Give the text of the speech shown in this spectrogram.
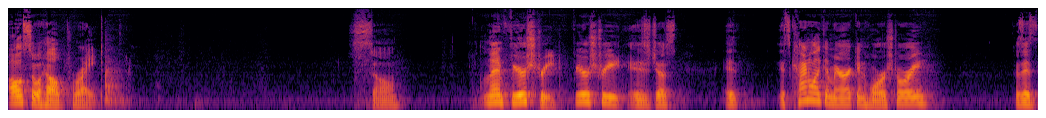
also helped write. So, and then Fear Street. Fear Street is just it. It's kind of like American Horror Story because it's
